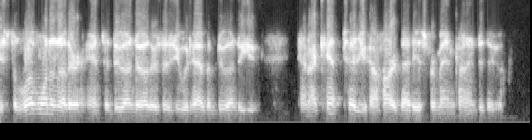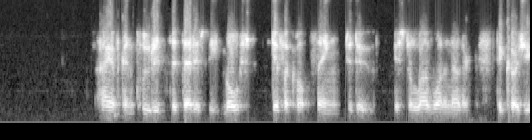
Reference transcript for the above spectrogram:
is to love one another and to do unto others as you would have them do unto you. And I can't tell you how hard that is for mankind to do. I have concluded that that is the most difficult thing to do is to love one another because you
